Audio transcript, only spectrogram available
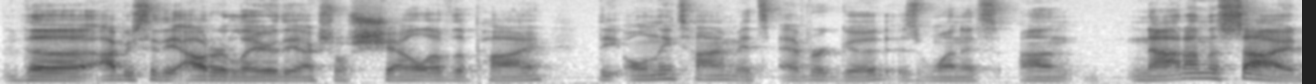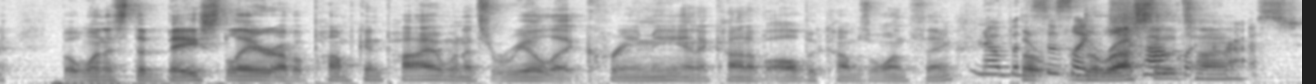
the obviously the outer layer, the actual shell of the pie, the only time it's ever good is when it's on not on the side, but when it's the base layer of a pumpkin pie, when it's real like creamy and it kind of all becomes one thing. No, but the, this is like the rest chocolate of the time. crust.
